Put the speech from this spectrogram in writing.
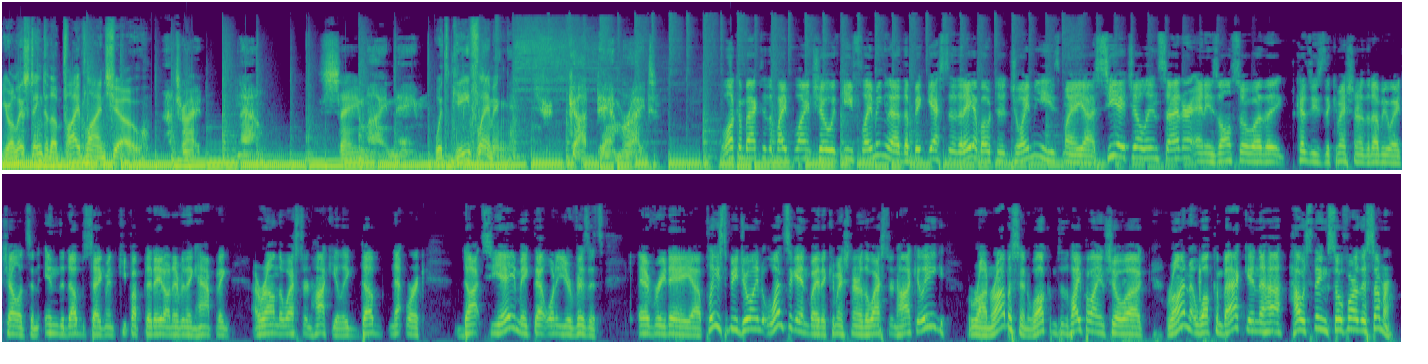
You're listening to The Pipeline Show That's right. Now, say my name. with Guy Flaming. You're goddamn right. Welcome back to the Pipeline Show with Guy Flaming, the, the big guest of the day, about to join me. He's my uh, CHL insider, and he's also uh, the because he's the commissioner of the WHL. It's an in the Dub segment. Keep up to date on everything happening around the Western Hockey League. Dubnetwork.ca. Make that one of your visits every day. Uh, pleased to be joined once again by the commissioner of the Western Hockey League, Ron Robison. Welcome to the Pipeline Show, uh, Ron. Welcome back, and uh, how's things so far this summer?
